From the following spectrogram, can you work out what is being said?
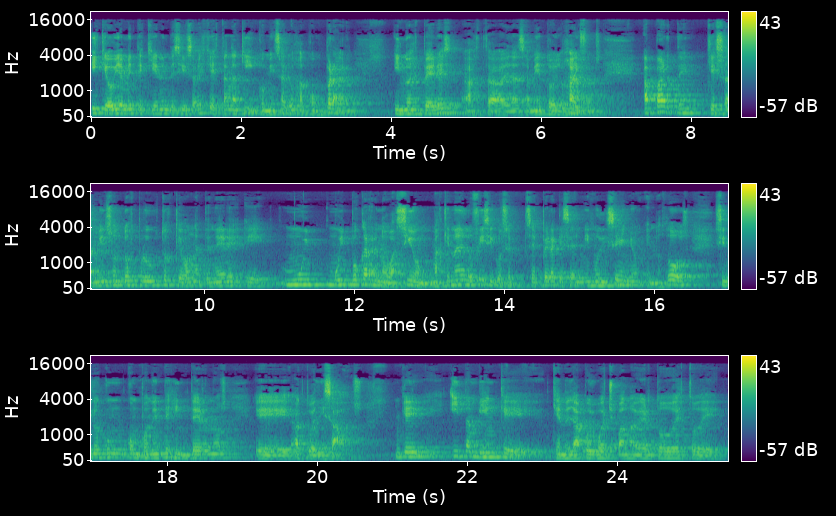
y que obviamente quieren decir, ¿sabes qué? Están aquí, comiénzalos a comprar y no esperes hasta el lanzamiento de los iPhones. Aparte, que también son dos productos que van a tener eh, muy, muy poca renovación, más que nada en lo físico, se, espera que sea el mismo diseño en los dos, sino con componentes internos eh, actualizados. Y también que, que, en el Apple Watch van a ver todo esto de,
